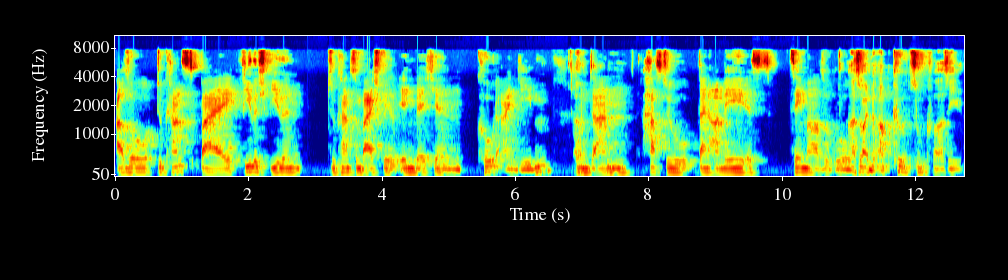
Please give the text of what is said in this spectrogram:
also du kannst bei vielen Spielen, du kannst zum Beispiel irgendwelchen Code eingeben Ah. und dann hast du, deine Armee ist zehnmal so groß. also eine Abkürzung quasi,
